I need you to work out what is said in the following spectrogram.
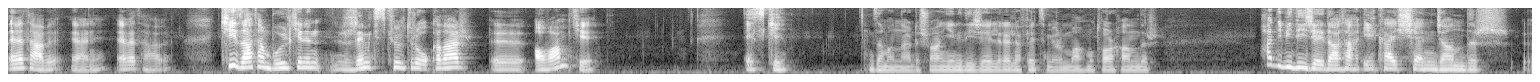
Evet abi yani. Evet abi. Ki zaten bu ülkenin remix kültürü o kadar e, avam ki. Eski zamanlarda şu an yeni DJ'lere laf etmiyorum. Mahmut Orhan'dır. Hadi bir DJ daha. Ha, İlkay Şencan'dır. Ee,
